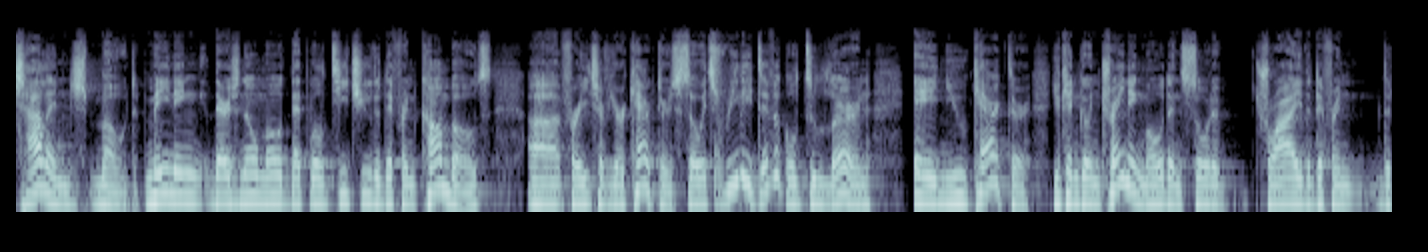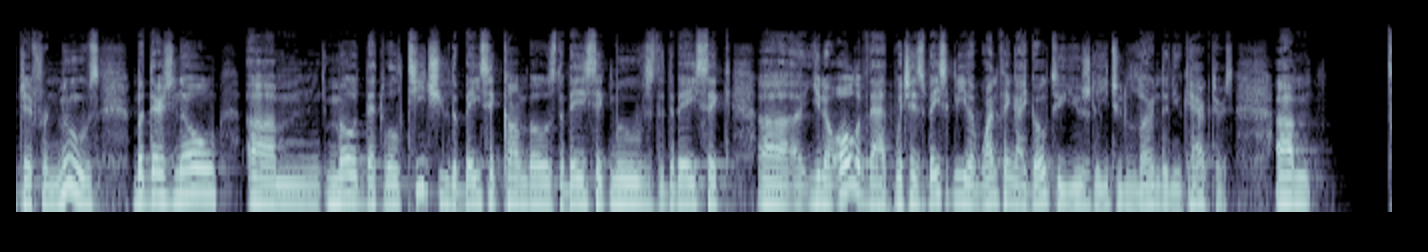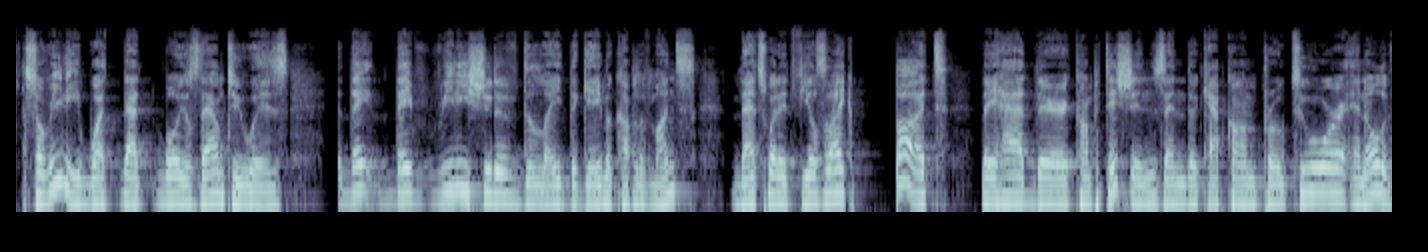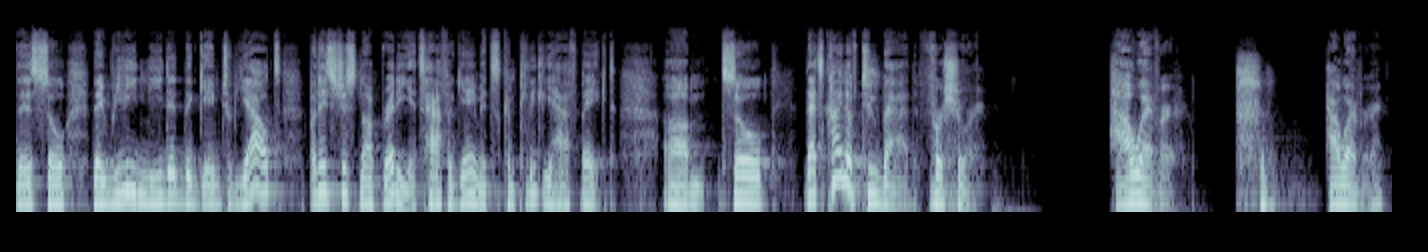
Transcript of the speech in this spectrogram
challenge mode, meaning there's no mode that will teach you the different combos uh, for each of your characters. So it's really difficult to learn a new character. You can go in training mode and sort of try the different the different moves but there's no um mode that will teach you the basic combos the basic moves the, the basic uh you know all of that which is basically the one thing i go to usually to learn the new characters um so really what that boils down to is they they really should have delayed the game a couple of months. That's what it feels like. But they had their competitions and the Capcom Pro Tour and all of this so they really needed the game to be out but it's just not ready. It's half a game. It's completely half baked. Um, so that's kind of too bad for sure. However however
